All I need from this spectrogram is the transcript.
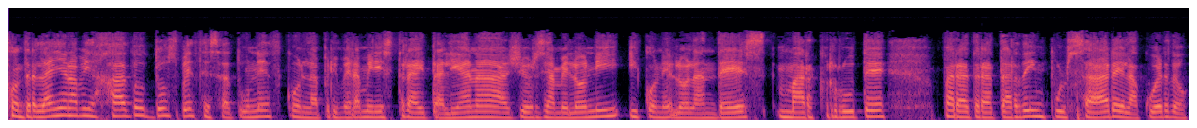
Von der Leyen ha viajado dos veces a Túnez con la primera ministra italiana Giorgia Meloni y con el holandés Mark Rutte para tratar de impulsar el acuerdo.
